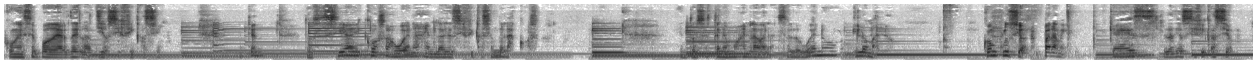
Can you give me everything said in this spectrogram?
con ese poder de la diosificación. Entonces sí hay cosas buenas en la diosificación de las cosas. Entonces tenemos en la balanza lo bueno y lo malo. Conclusión, para mí. ¿Qué es la diosificación?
